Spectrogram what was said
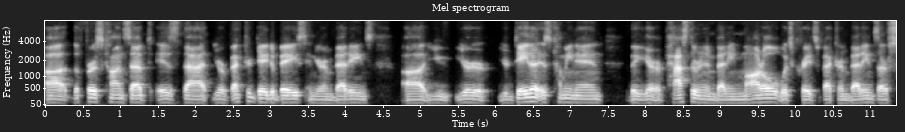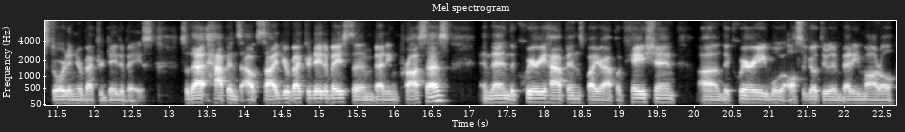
uh, the first concept is that your vector database and your embeddings, uh, you your your data is coming in. They are passed through an embedding model, which creates vector embeddings that are stored in your vector database. So that happens outside your vector database, the embedding process, and then the query happens by your application. Uh, the query will also go through the embedding model,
